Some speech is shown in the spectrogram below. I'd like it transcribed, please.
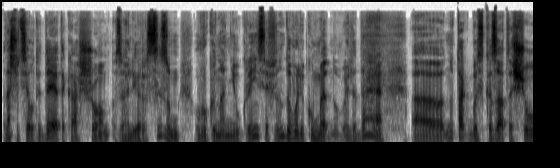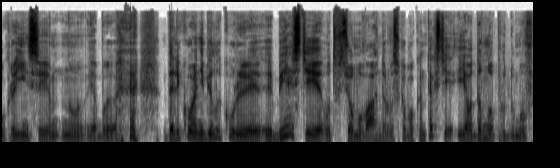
Знаєш, ця от ідея така, що взагалі расизм у виконанні українців він доволі кумедно виглядає. А, ну так би сказати, що українці, ну якби далеко не білокури бєсті, от в цьому вагнеровському контексті. І я от давно придумав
